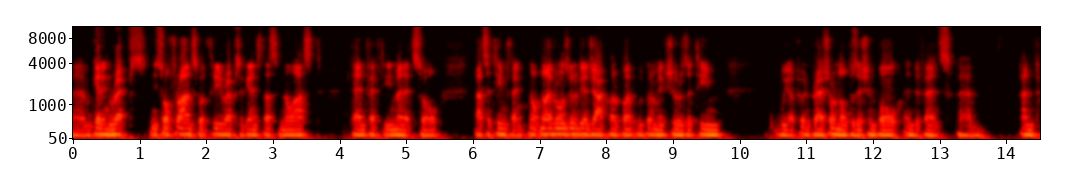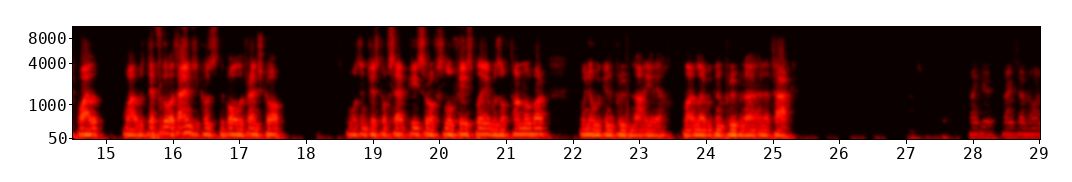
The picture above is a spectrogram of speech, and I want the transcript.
um, getting rips. You saw France got three rips against us in the last 10, 15 minutes. So that's a team thing. Not not everyone's going to be a jackler, but we've got to make sure as a team we are putting pressure on the opposition ball in defence. Um, and while while it was difficult at times because the ball the French got wasn't just off set piece or off slow phase play, it was off turnover. We know we can improve in that area, like, like we can improve in, a, in attack. Thank you. Thanks everyone.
